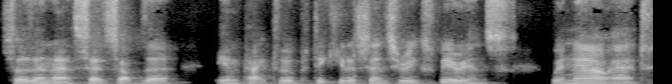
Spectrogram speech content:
So then that sets up the impact of a particular sensory experience. We're now at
